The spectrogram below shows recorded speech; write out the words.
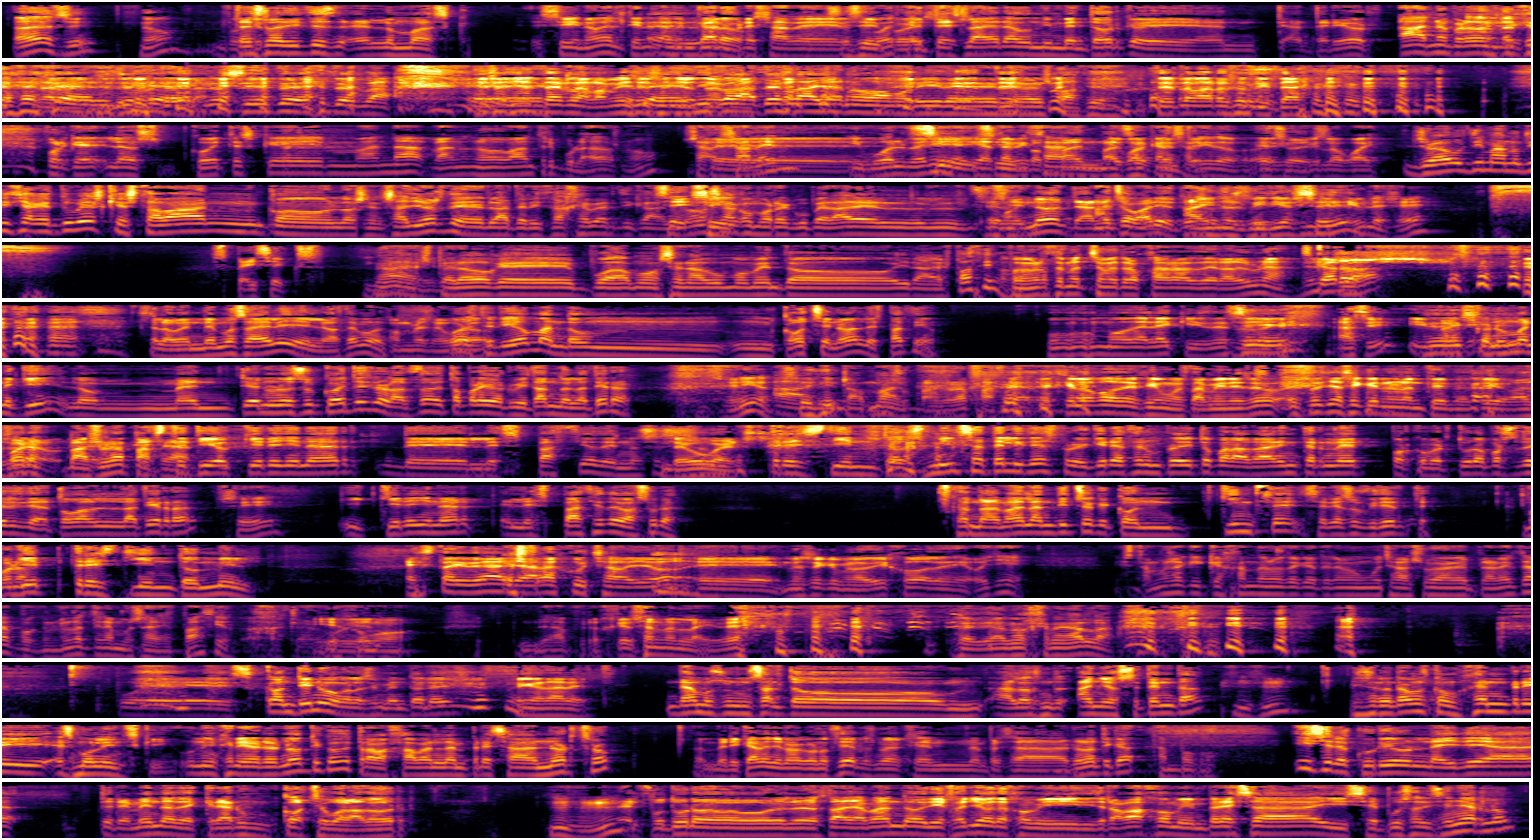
Ah, sí. ¿no? Porque- Tesla dices Elon Musk. Sí, ¿no? Él tiene también Eh, Claro. una empresa de Sí, sí, porque. Tesla era un inventor que an- anterior. Ah, no, perdón. no, presidente de Tesla. El señor Tesla, para mí es el eh, señor Nikola Tesla. Tesla ya no va a morir en el espacio. Tesla va a resucitar. Porque los cohetes que manda van, no van tripulados, ¿no? O sea, Eh, salen y vuelven sí, y, y sí, aterrizan van igual que han salido. Eso eh, es. lo guay. Yo la última noticia que tuve es que estaban con los ensayos del aterrizaje vertical, Sí, ¿no? sí. O sea, como recuperar el... Sí, sí, no, te han hecho varios. de Hay unos sí. vídeos Sí. increíbles, ¿eh? SpaceX. Nada, espero que podamos en algún momento ir al espacio. Podemos hacer 8 metros cuadrados de la luna. Claro. Se lo vendemos a él y lo hacemos. Hombre, seguro. Bueno, este tío mandó un, un coche, ¿no? Al espacio. Un Model X de eso. Sí. ¿Ah, sí? ¿Y Sí, para qué? con un maniquí. Lo metió en uno de sus cohetes y lo lanzó. Está por ahí orbitando en la Tierra. ¿En serio? Ah, tan mal. Basura espacial. Es que luego decimos también eso. Eso ya sí que no lo entiendo, tío. Basura, Bueno, basura este espacial. tío quiere llenar del espacio de, no sé si De son Ubers. 300.000 satélites porque quiere hacer un proyecto para dar internet por cobertura por satélite a toda la Tierra Sí. y quiere llenar el espacio de basura. Cuando además le han dicho que con 15 sería suficiente. Bueno. y hay 300.000. Esta idea ya la he escuchado yo, eh, no sé qué me lo dijo, de, oye, estamos aquí quejándonos de que tenemos mucha basura en el planeta porque no la tenemos al espacio. Ah, claro, y es bien. como, ya, pero es que esa no es la idea. La idea no es generarla. Pues continúo con los inventores. Venga, dale. Damos un salto a los años 70 y nos encontramos con Henry Smolinski, un ingeniero aeronáutico que trabajaba en la empresa Northrop, americana, yo no la conocía, pero es una, una empresa aeronáutica. Tampoco. Y se le ocurrió una idea tremenda de crear un coche volador. El futuro lo estaba llamando dijo yo dejo mi trabajo, mi empresa y se puso a diseñarlo.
